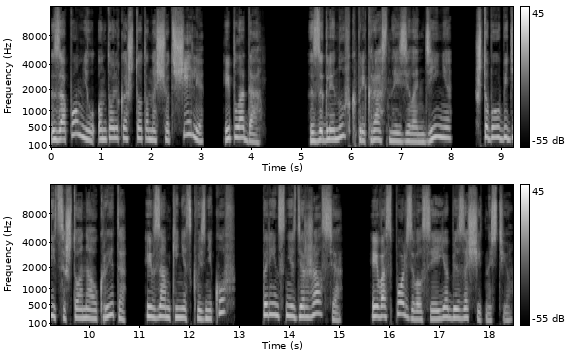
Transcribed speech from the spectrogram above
Запомнил он только что-то насчет щели и плода. Заглянув к прекрасной Зеландине, чтобы убедиться, что она укрыта и в замке нет сквозняков, принц не сдержался и воспользовался ее беззащитностью.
